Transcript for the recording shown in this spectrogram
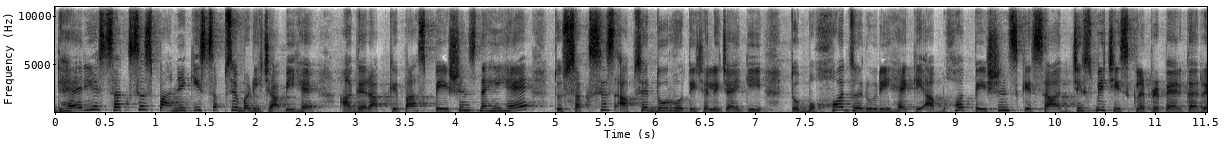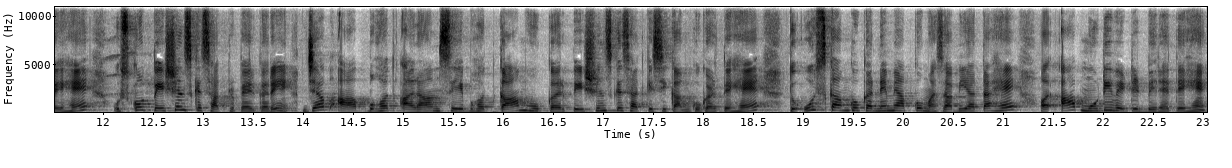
धैर्य सक्सेस पाने की सबसे बड़ी चाबी है। अगर आपके पास पेशेंस नहीं है तो सक्सेस आपसे दूर होती चली जाएगी। तो बहुत ज़रूरी है कि आप बहुत पेशेंस के साथ जिस भी चीज़ के लिए प्रिपेयर कर रहे हैं, उसको पेशेंस के साथ प्रिपेयर करें। जब आप बहुत आराम से, बहुत काम होकर पेशेंस के साथ किसी काम को करते हैं तो उस काम को करने में आपको मज़ा भी आता है और आप मोटिवेटेड भी रहते हैं।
